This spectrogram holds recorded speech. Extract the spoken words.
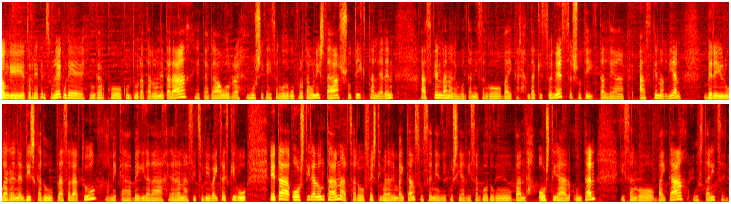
Baungi etorriak entzule, gure gaurko kultura tal honetara, eta gaur musika izango dugu protagonista, sutik taldearen azken lanaren bueltan izango baikara. Dakizuenez, sutik taldeak azken aldian, bere hirugarren diska du plazaratu, ameka begirada errana zitzuli baitzaizkigu, eta ostiralontan, hartzaro festivalaren baitan, zuzenean ikusi izango dugu banda. Ostiral hontan izango baita ustaritzen.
